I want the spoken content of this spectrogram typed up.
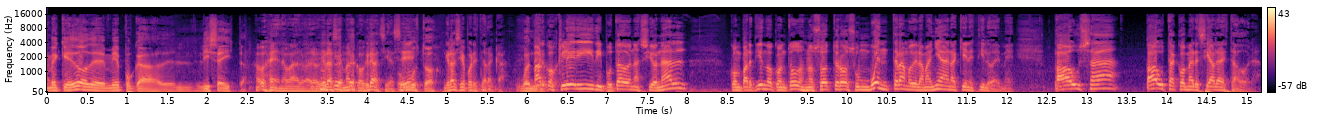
me, quedó de mi época del liceísta. Bueno, bárbaro. Gracias, Marcos. Gracias. un ¿eh? gusto. Gracias por estar acá. Marcos Clery, diputado nacional, compartiendo con todos nosotros un buen tramo de la mañana aquí en Estilo M. Pausa, pauta comercial a esta hora.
